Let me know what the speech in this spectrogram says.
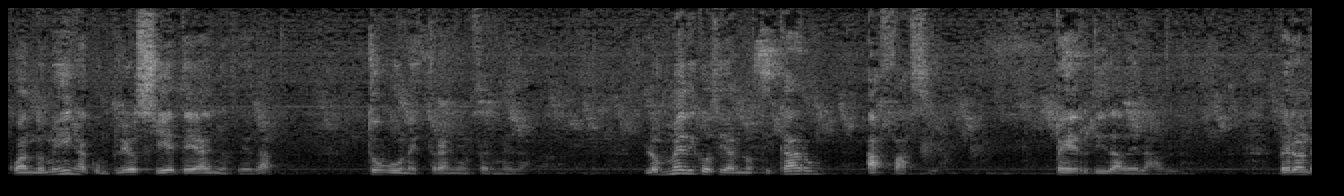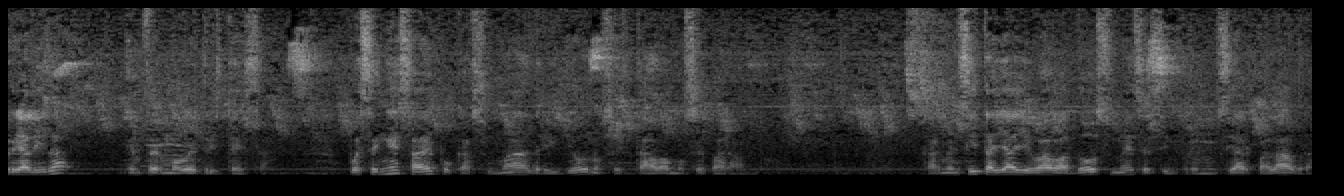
Cuando mi hija cumplió siete años de edad, tuvo una extraña enfermedad. Los médicos diagnosticaron afasia, pérdida del habla, pero en realidad enfermó de tristeza, pues en esa época su madre y yo nos estábamos separando. Carmencita ya llevaba dos meses sin pronunciar palabra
